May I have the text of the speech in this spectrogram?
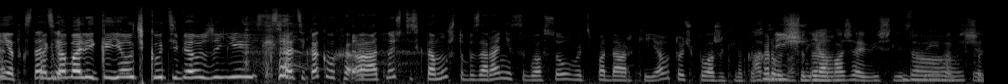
Нет, кстати, Тогда маленькая елочка у тебя уже есть. кстати, как вы а, относитесь к тому, чтобы заранее согласовывать подарки? Я вот очень положительно к этому Хорошо, Отлично, да. я обожаю виш-листы Да, вообще.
